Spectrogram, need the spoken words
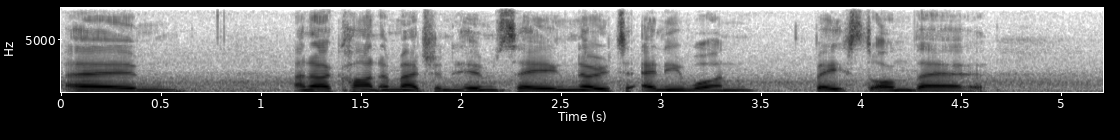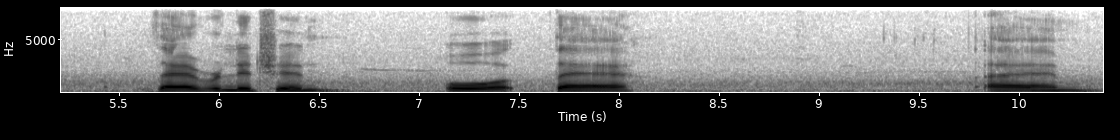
Um, and I can't imagine him saying no to anyone based on their their religion or their um,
